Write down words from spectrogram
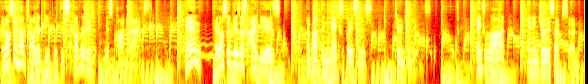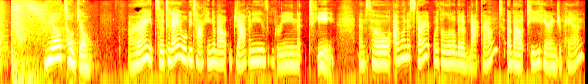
It also helps other people discover this, this podcast. And it also gives us ideas about the next places to introduce. Thanks a lot and enjoy this episode. Real Tokyo All right, so today we'll be talking about Japanese green tea. And so I want to start with a little bit of background about tea here in Japan.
